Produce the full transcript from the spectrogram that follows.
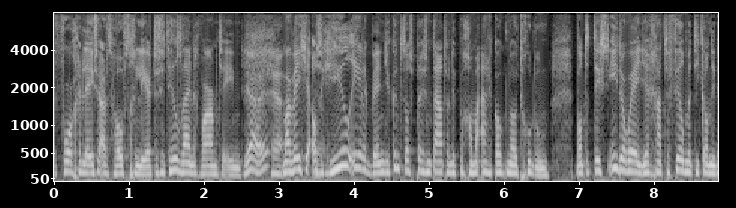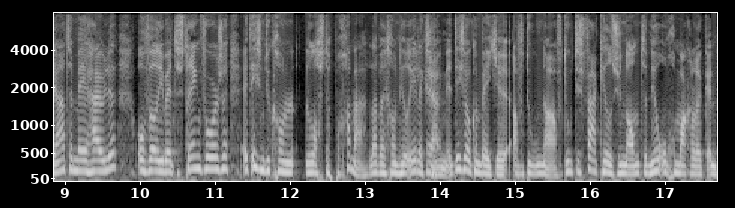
voorgelezen uit het hoofd geleerd. Er zit heel weinig warmte in. Ja. Maar weet je, als ik heel eerlijk ben, je kunt het als presentator in dit programma eigenlijk ook nooit goed doen. Want het is either way, je gaat te veel met die kandidaten meehuilen. Ofwel je bent te streng voor ze. Het is natuurlijk gewoon een lastig programma. Laten we gewoon heel eerlijk Ja. zijn. Het is ook een beetje af en toe, nou af en toe, het is vaak heel gênant en heel ongemakkelijk. En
